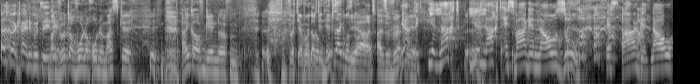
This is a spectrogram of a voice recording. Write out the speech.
Das war keine gute Idee. Man wird doch wohl noch ohne Maske einkaufen gehen dürfen. Man wird ja wohl also, doch den Hitlergruß Ja, noch also wirklich. Ja, ihr lacht, ihr lacht. Es war genau so. es war genau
